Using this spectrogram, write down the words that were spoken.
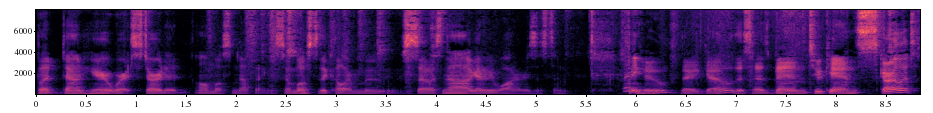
But down here where it started, almost nothing. So most of the color moves, so it's not going to be water resistant. Anywho, there you go. This has been Toucan Scarlet,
